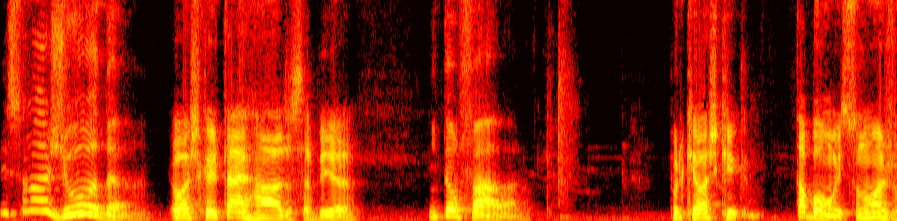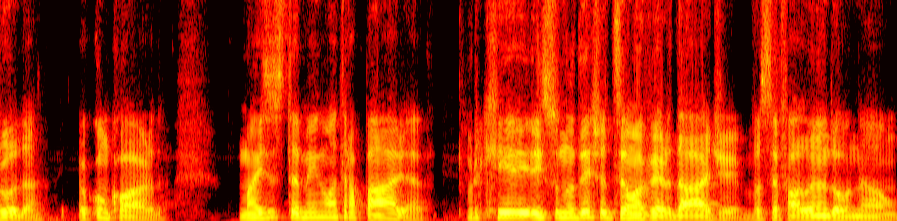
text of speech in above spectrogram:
isso não ajuda. Eu acho que ele tá errado, sabia? Então fala. Porque eu acho que, tá bom, isso não ajuda, eu concordo. Mas isso também não atrapalha, porque isso não deixa de ser uma verdade, você falando ou não.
